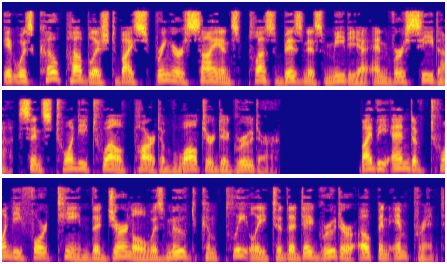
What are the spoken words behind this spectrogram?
It was co-published by Springer Science Plus Business Media and Versita since 2012 part of Walter de Gruyter. By the end of 2014 the journal was moved completely to the De Gruyter Open imprint,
